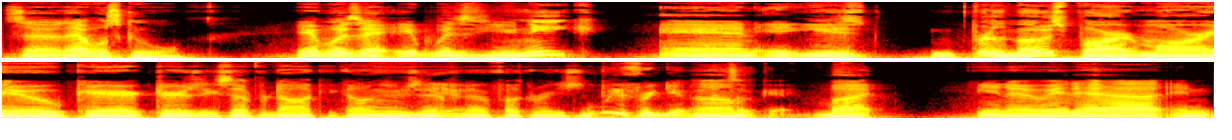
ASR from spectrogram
So that was cool. It was a, it was unique and it used, for the most part, Mario characters except for Donkey Kong, who's there Yeah. for no fucking reason. We forgive it. Um, it's okay. But, you know, it had, and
